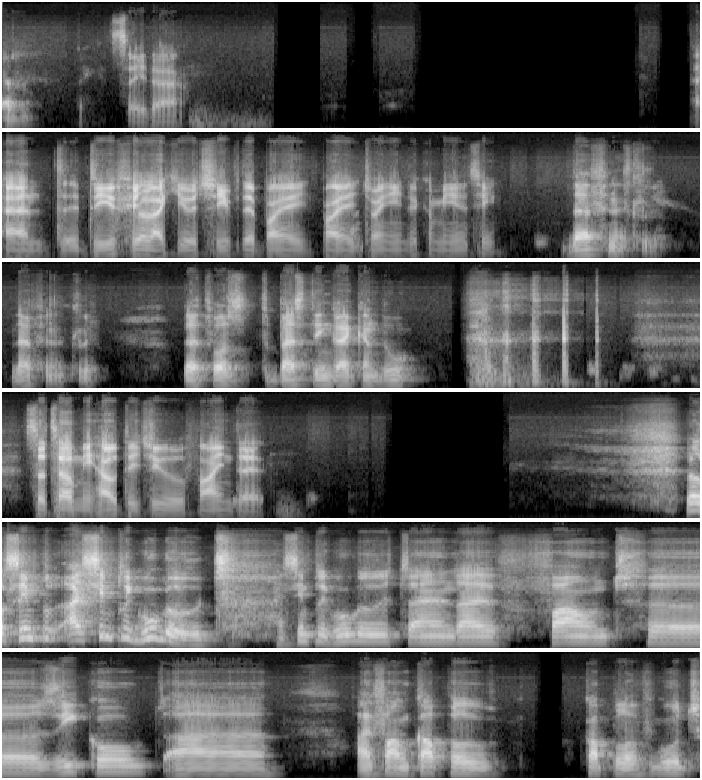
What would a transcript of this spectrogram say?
Yeah. i can say that. And do you feel like you achieved it by by joining the community? Definitely definitely. That was the best thing i can do. So tell me how did you find it? Well simply i simply googled i simply googled it and i found uh, z code uh, I found couple couple of good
